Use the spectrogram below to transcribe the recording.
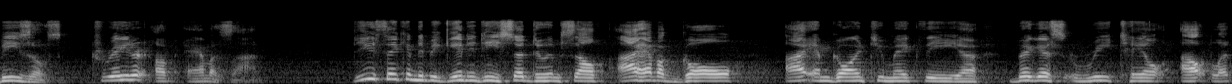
Bezos, creator of Amazon. Do you think in the beginning he said to himself, I have a goal. I am going to make the uh, biggest retail outlet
